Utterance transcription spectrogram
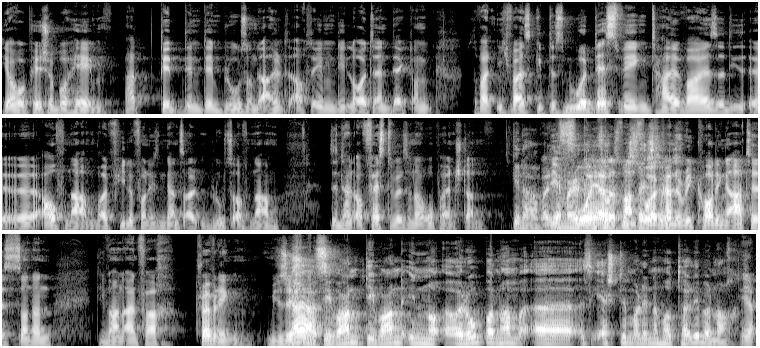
die europäische Bohème, hat den, den, Blues und halt auch eben die Leute entdeckt und soweit ich weiß, gibt es nur deswegen teilweise die äh, Aufnahmen, weil viele von diesen ganz alten Bluesaufnahmen sind halt auf Festivals in Europa entstanden. Genau, Weil die American vorher, das waren vorher keine. Recording Artists, sondern die waren einfach Traveling Ja, ja, Musicians. die waren, die waren in Europa und haben äh, das erste Mal in einem Hotel übernachtet. Ja.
